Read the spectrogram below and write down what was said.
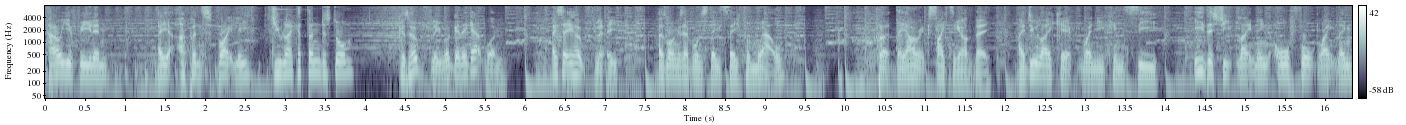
How are you feeling? Are you up and sprightly? Do you like a thunderstorm? Because hopefully we're going to get one. I say hopefully, as long as everyone stays safe and well. But they are exciting, aren't they? I do like it when you can see either sheet lightning or fork lightning.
